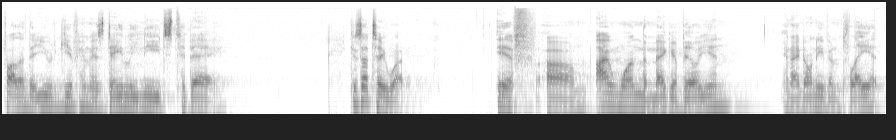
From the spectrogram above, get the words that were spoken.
Father, that you would give him his daily needs today. Because I'll tell you what, if um, I won the mega billion and I don't even play it,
